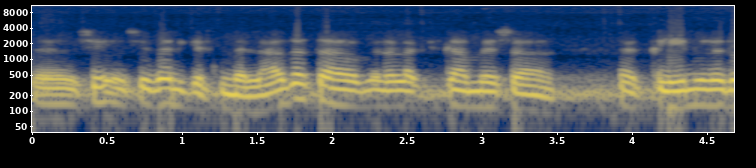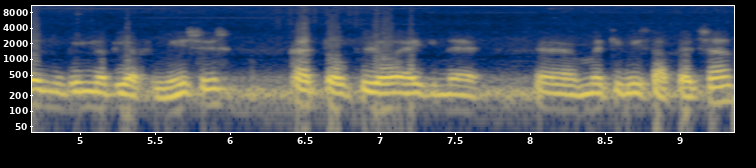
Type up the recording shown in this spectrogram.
ε, συμβαίνει και στην Ελλάδα. Τα εναλλακτικά μέσα ε, κλείνουν, δεν δίνουν διαφημίσεις, κάτι το οποίο έγινε ε, με τη λίστα Πέτσα.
